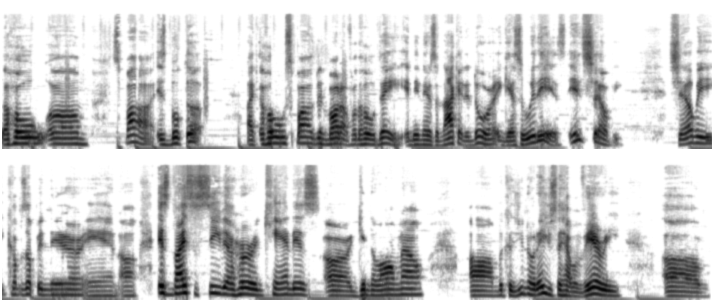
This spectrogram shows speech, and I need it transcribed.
the whole um, spa is booked up." Like the whole spa's been bought out for the whole day, and then there's a knock at the door, and guess who it is? It's Shelby. Shelby comes up in there, and uh, it's nice to see that her and Candace are getting along now, um, because you know they used to have a very um,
